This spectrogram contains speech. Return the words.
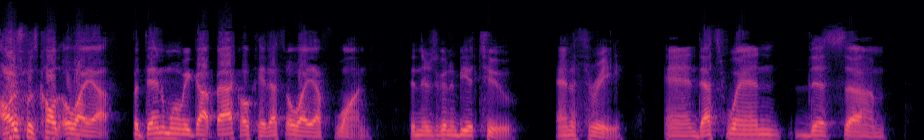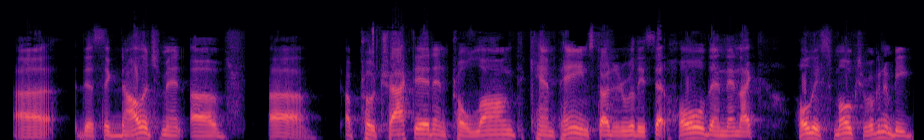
ours was called OIF, but then when we got back, okay, that's OIF one. Then there's going to be a two and a three, and that's when this um, uh, this acknowledgement of uh, a protracted and prolonged campaign started to really set hold, and then like, holy smokes, we're going to be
